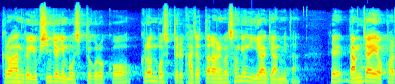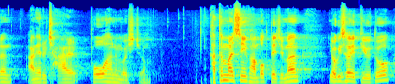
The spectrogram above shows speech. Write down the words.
그러한 그 육신적인 모습도 그렇고 그런 모습들을 가졌다라는 걸 성경이 이야기합니다. 남자의 역할은 아내를 잘 보호하는 것이죠. 같은 말씀이 반복되지만 여기서의 비유도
